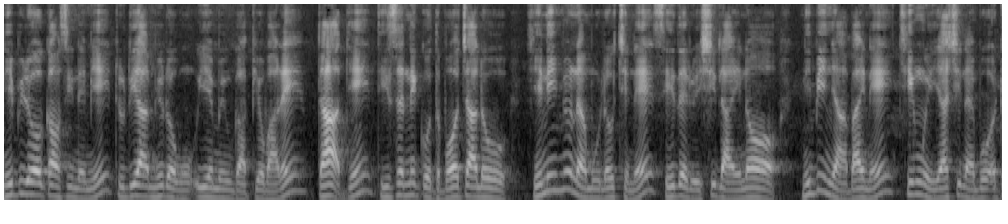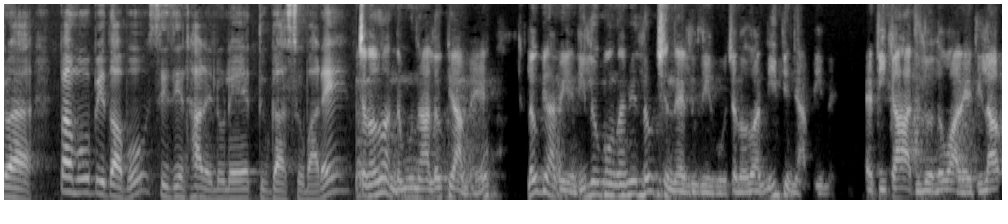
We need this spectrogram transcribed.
နေပြည်တော်ကောင်စီနေမြေဒုတိယမြို့တော်ဝန်ဦးရဲမင်းကပြောပါတယ်။ဒါအပြင်ဒီစနစ်ကိုသဘောကျလို့ရင်းနှီးမြှုပ်နှံမှုလုပ်ချင်တဲ့ဈေးသည်တွေရှိလာရင်တော့နိပညာပိုင်းနဲ့ချင်းငွေရရှိနိုင်ဖို့အတွက်ပံ့ပိုးပေးသွားဖို့စီစဉ်ထားတယ်လို့လည်းသူကဆိုပါတယ်။ကျွန်တော်တို့ကနမူနာလုပ်ပြမယ်။လုပ်ပြပြီးရင်ဒီလိုပုံစံမျိုးလုပ်ချင်တဲ့လူတွေကိုကျွန်တော်တို့ကနီးပညာပေးမယ် အဲဒီကားကဒီလိုလုပ်ရတယ်ဒီလောက်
